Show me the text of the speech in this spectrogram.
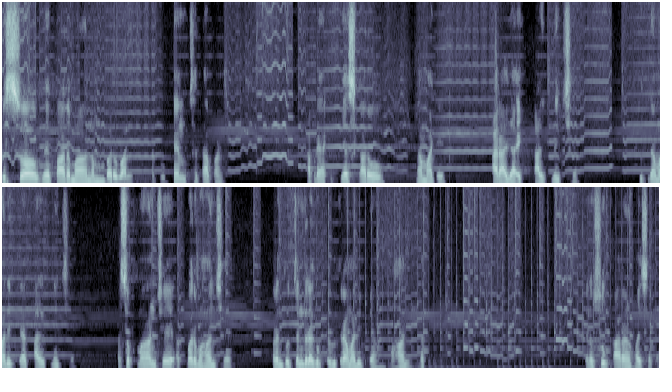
વિશ્વ વેપારમાં નંબર વન હતું. તેમ છતાં પણ આપણા ઇતિહાસકારોના માટે આ રાજા એક કાલ્પનિક છે. વિક્રમાદિત્ય કાલ્પનિક છે. અશોક મહાન છે, અકબર મહાન છે. પરંતુ ચંદ્રગુપ્ત વિક્રમાદિત્ય મહાન નથી. એનું શું કારણ હોઈ શકે?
